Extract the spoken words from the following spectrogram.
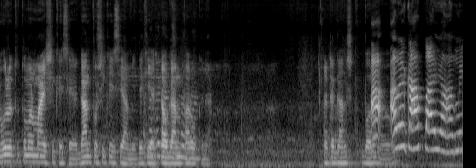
ওগুলো তো তোমার মায় শিখাইছে গান তো শিখাইছি আমি দেখি একটা একটাও গান গান পারো কিনা। একটা গান বলো আমি কা পাই আমি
